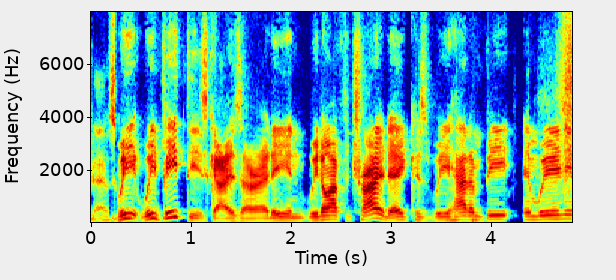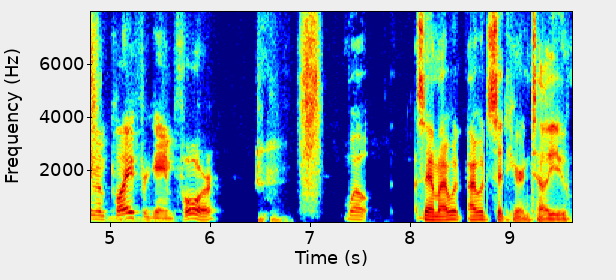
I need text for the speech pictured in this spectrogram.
okay, was We we beat these guys already, and we don't have to try today because we had them beat, and we didn't even play for game four. Well, Sam, I would I would sit here and tell you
